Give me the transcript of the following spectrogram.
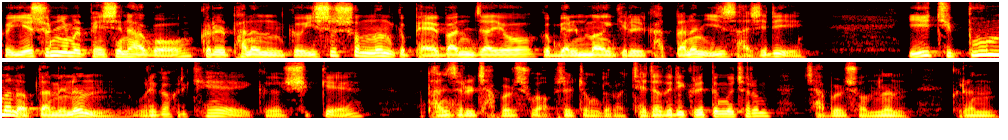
그 예수님을 배신하고 그를 파는 그 있을 수 없는 그 배반자요 그 멸망의 길을 갔다는 이 사실이 이 뒷부분만 없다면은 우리가 그렇게 그 쉽게 단서를 잡을 수가 없을 정도로 제자들이 그랬던 것처럼 잡을 수 없는 그런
